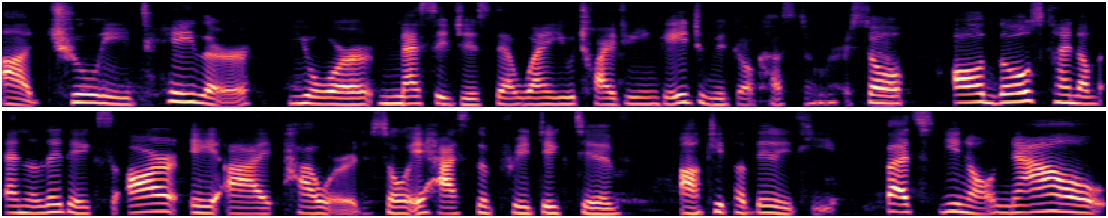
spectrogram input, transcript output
uh, truly tailor your messages that when you try to engage with your customers. So Yeah. all those kind of analytics are AI powered. So it has the predictive uh, capability. But you know now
